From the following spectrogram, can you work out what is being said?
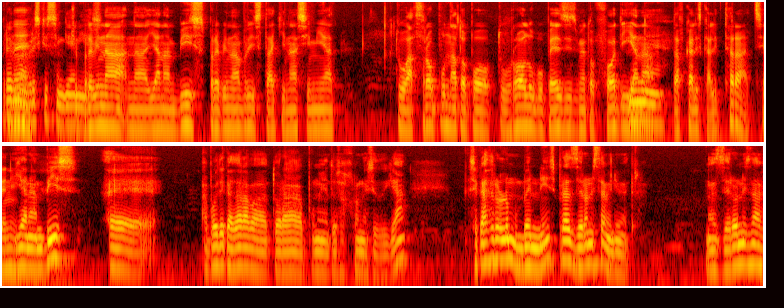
Πρέπει Ναι. να βρίσκεις Και συγγένειε. πρέπει να, να, για να μπεις, πρέπει να βρεις τα κοινά σημεία του ανθρώπου, να το πω, του ρόλου που παίζεις με το φώτι για Ναι. να τα βγάλεις καλύτερα. Έτσι είναι. Για να μπεις, ε, από ό,τι κατάλαβα τώρα που είμαι τόσα χρόνια στη δουλειά, σε κάθε ρόλο που μπαίνεις πρέπει να ζερώνεις τα μιλίμετρα. Να ζερώνεις, να,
